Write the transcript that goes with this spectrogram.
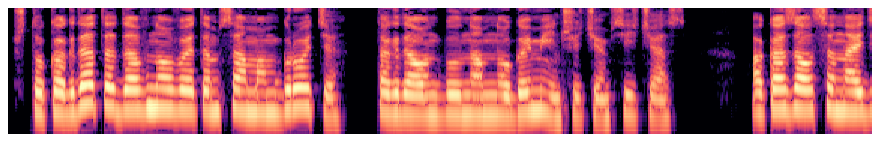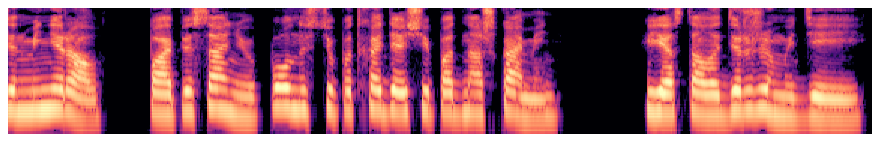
что когда-то давно в этом самом гроте, тогда он был намного меньше, чем сейчас, оказался найден минерал, по описанию полностью подходящий под наш камень. Я стал одержим идеей.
